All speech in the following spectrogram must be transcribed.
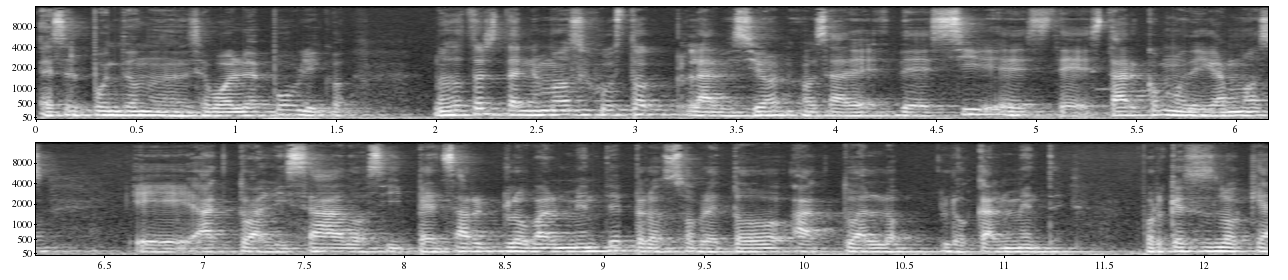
es el punto en donde se vuelve público. Nosotros tenemos justo la visión, o sea, de, de sí, este, estar como, digamos, eh, actualizados y pensar globalmente, pero sobre todo actuar localmente, porque eso es lo que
